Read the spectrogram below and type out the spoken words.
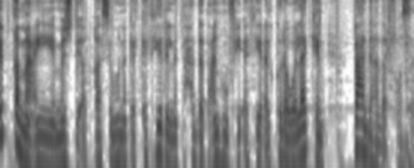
ابقى معي مجدي القاسم هناك الكثير لنتحدث عنه في أثير الكرة ولكن بعد هذا الفاصل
